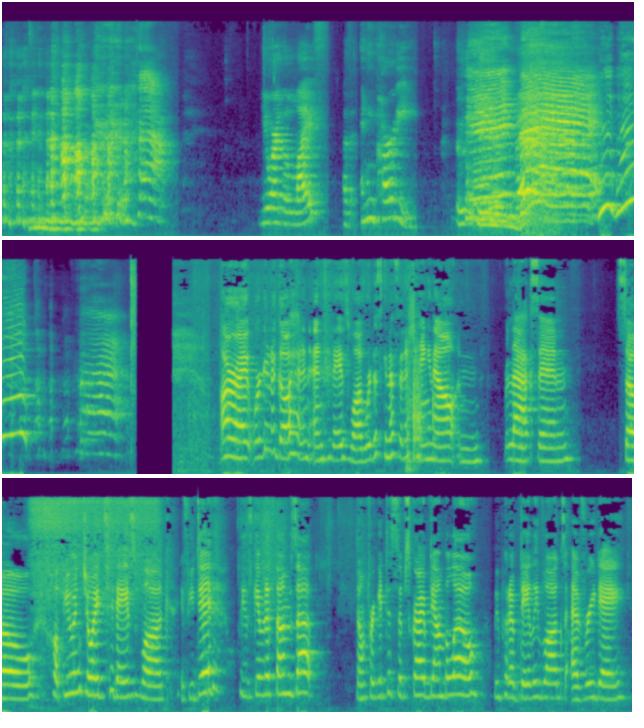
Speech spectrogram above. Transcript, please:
You are the life of any party. All right, we're gonna go ahead and end today's vlog. We're just gonna finish hanging out and relaxing. So, hope you enjoyed today's vlog. If you did, please give it a thumbs up. Don't forget to subscribe down below. We put up daily vlogs every day.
